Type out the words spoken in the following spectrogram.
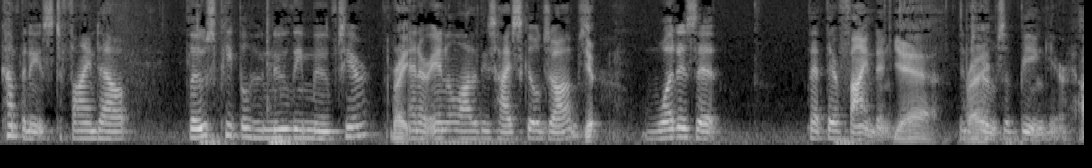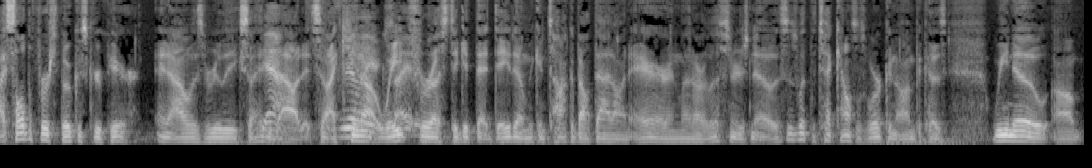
companies to find out those people who newly moved here Right. and are in a lot of these high skilled jobs. Yep. What is it that they're finding yeah, in right. terms of being here? I saw the first focus group here, and I was really excited Yeah, about it. So I really cannot wait for us to get that data, and we can talk about that on air and let our listeners know this is what the Tech Council is working on because we know um,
